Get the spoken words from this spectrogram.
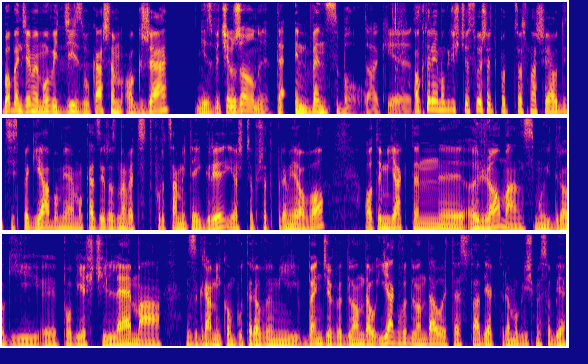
Bo będziemy mówić dziś z Łukaszem o grze Niezwyciężony. The Invincible. Tak jest. o której mogliście słyszeć podczas naszej audycji z PGA, bo miałem okazję rozmawiać z twórcami tej gry jeszcze przedpremierowo. O tym, jak ten y, romans, mój drogi, y, powieści Lema z grami komputerowymi będzie wyglądał i jak wyglądały te stadia, które mogliśmy sobie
